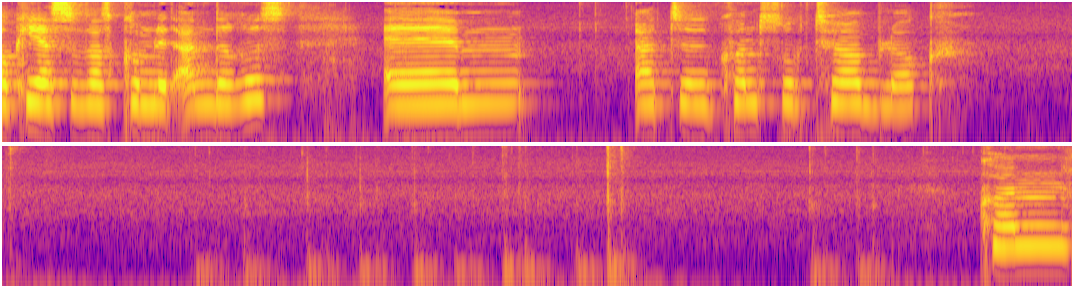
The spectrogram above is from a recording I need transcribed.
okay, das ist was komplett anderes. Ähm, hatte Konstrukteurblock. Kon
